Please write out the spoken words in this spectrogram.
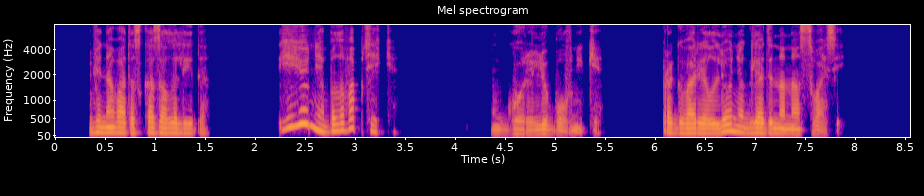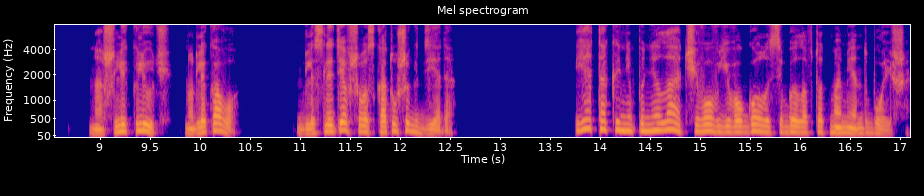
— виновата сказала Лида. Ее не было в аптеке. «Горе-любовники», — проговорил Лёня, глядя на нас с Васей. «Нашли ключ, но для кого? Для слетевшего с катушек деда». Я так и не поняла, чего в его голосе было в тот момент больше.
